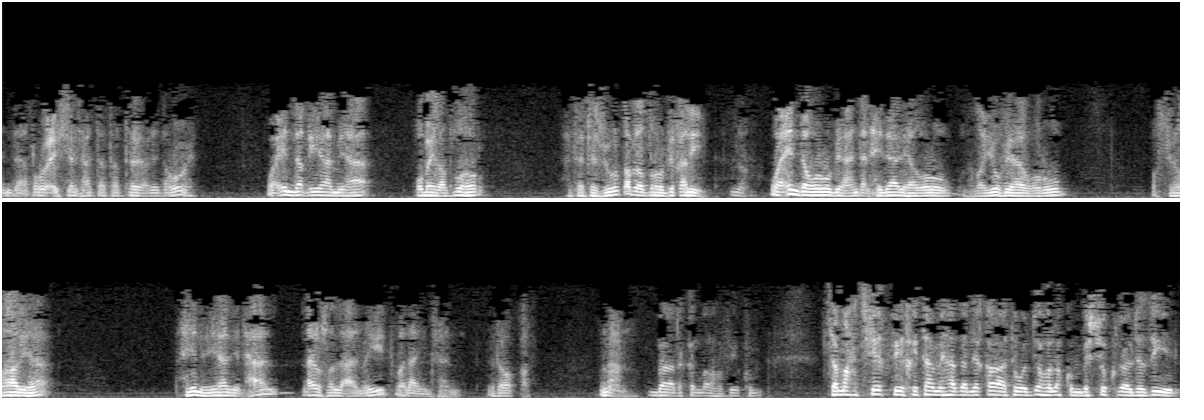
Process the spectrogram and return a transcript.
عند طلوع الشمس حتى ترتفع عند الروح وعند قيامها قبيل الظهر حتى تزول قبل الظهر بقليل. نعم. وعند غروبها عند انحدارها الغروب وتضيفها الغروب واصفرارها. حين في هذه الحال لا يصلى على الميت ولا يدفن يتوقف نعم. بارك الله فيكم. سماحة الشيخ في ختام هذا اللقاء أتوجه لكم بالشكر الجزيل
